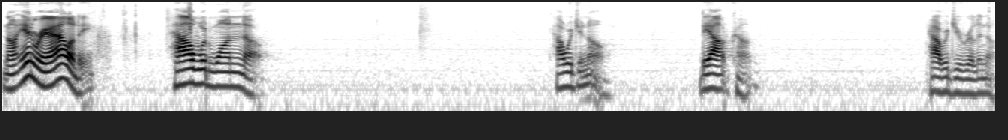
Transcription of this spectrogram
Now, in reality, how would one know? How would you know the outcome? How would you really know?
